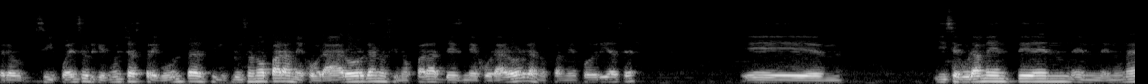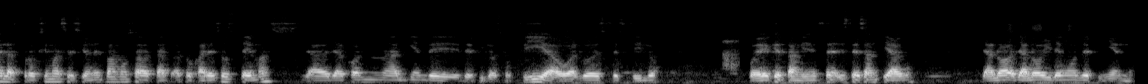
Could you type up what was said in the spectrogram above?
pero sí pueden surgir muchas preguntas, incluso no para mejorar órganos, sino para desmejorar órganos, también podría ser. Eh, y seguramente en, en, una de las próximas sesiones vamos a, tocar esos temas, ya, ya con alguien de, de, filosofía o algo de este estilo. Puede que también esté, esté Santiago, ya lo, ya lo iremos definiendo.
